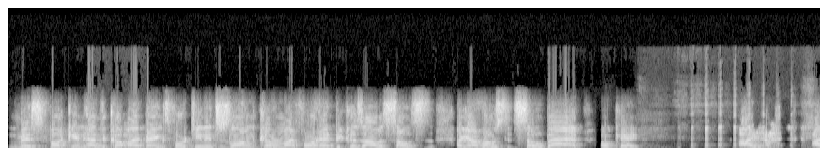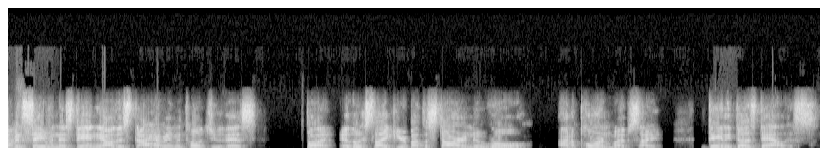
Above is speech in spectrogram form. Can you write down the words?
Miss fucking had to cut my bangs 14 inches long to cover my forehead because I was so I got roasted so bad. Okay. I I've been saving this, Danielle. This I haven't even told you this, but it looks like you're about to star in a new role on a porn website. Danny does Dallas.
